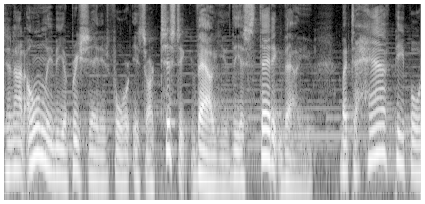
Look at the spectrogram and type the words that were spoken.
to not only be appreciated for its artistic value, the aesthetic value, but to have people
